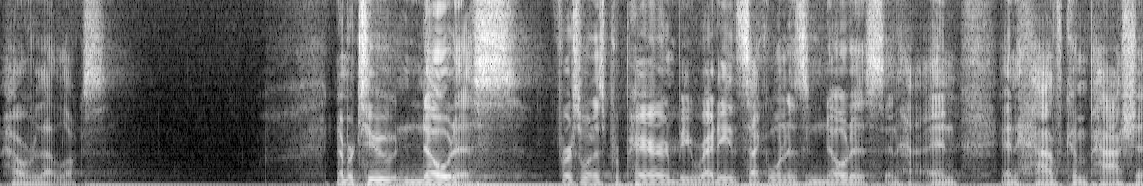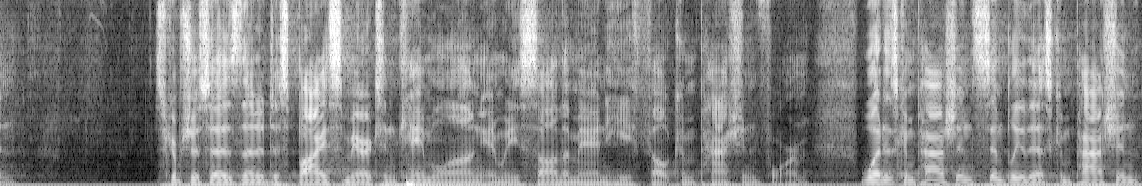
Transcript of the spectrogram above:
however that looks? Number two, notice. First one is prepare and be ready. The second one is notice and, and, and have compassion. Scripture says, Then a despised Samaritan came along, and when he saw the man, he felt compassion for him. What is compassion? Simply this compassion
